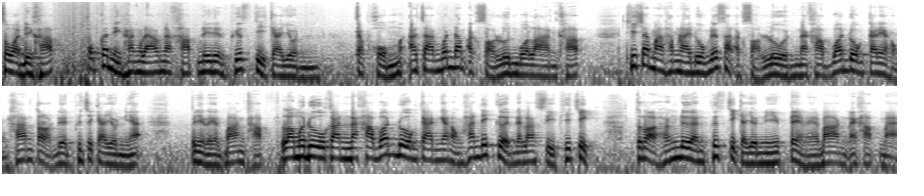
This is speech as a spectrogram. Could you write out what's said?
สวัสดีครับ พบกันอีกครั้งแล้วนะครับ ในเดือนพฤศจิกายน กับผมอาจารย์มดดำอักษรลูนโบราณครับ ที่จะมาทำนายดวงด้วยศาสตร์อักษรลูนนะครับ ว่าดวงการงานของท่านตลอดเดือนพฤศจิกายนนี้เป็นอย่างไรกันบ้างครับ เรามาดูกันนะครับว่าดวงการงานของท่านได้เกิดในราศีพิจิก ตลอดทั้งเดือนพฤศจิกายนนี้เป็นอย่างไรบ้างนะครับมา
